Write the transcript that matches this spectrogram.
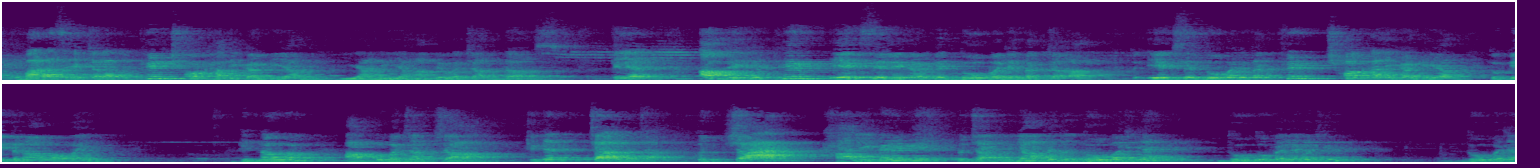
तो बारह से एक चला तो फिर छ खाली कर दिया, यानी यहाँ पे बचा दस। क्लियर अब देखिए, फिर एक से लेकर के दो बजे तक चला तो एक से दो बजे तक फिर छ खाली कर दिया तो कितना हुआ भाई? कितना हुआ? आपको बचा चार। ठीक है? चार बचा। तो चार खाली करेंगे तो चार तो यहाँ पे तो दो बज गया। दो तो पहले बच गए। दो बजा,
